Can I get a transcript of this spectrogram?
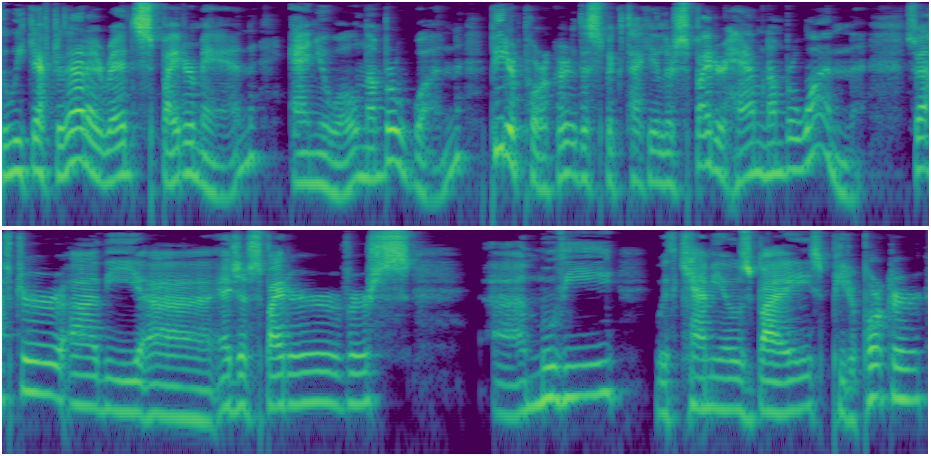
The week after that, I read Spider Man Annual number one, Peter Porker, The Spectacular Spider Ham number one. So after uh, the uh, Edge of Spider Verse uh, movie with cameos by Peter Porker,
